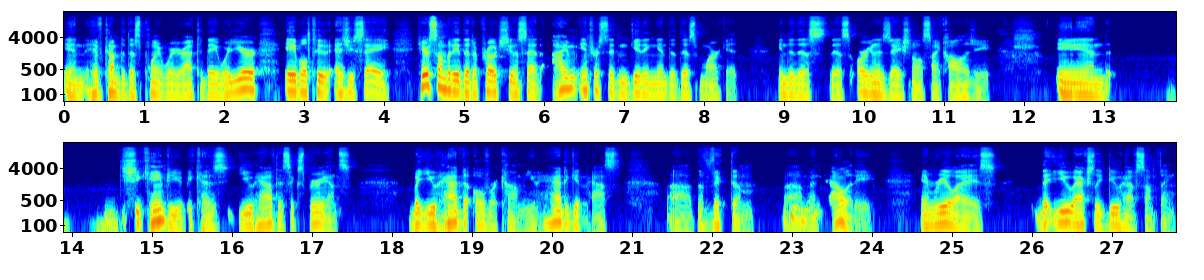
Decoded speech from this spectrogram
and have come to this point where you're at today, where you're able to, as you say, here's somebody that approached you and said, "I'm interested in getting into this market, into this this organizational psychology," and she came to you because you have this experience, but you had to overcome. You had to get past uh, the victim uh, mm-hmm. mentality and realize that you actually do have something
